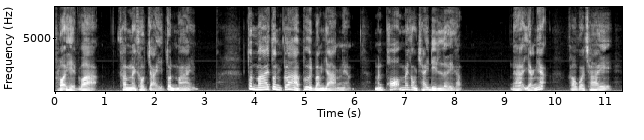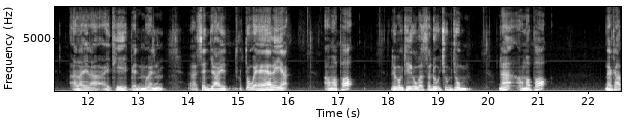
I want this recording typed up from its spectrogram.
เพราะเหตุว่าเขาไม่เข้าใจต้นไม้ ต้นไม้ต้นกล้าพืชบางอย่างเนี่ย มันเพาะไม่ต้องใช้ดินเลยครับนะอย่างเนี้ยเขาก็ใช้อะไรล่ะไอ้ที่เป็นเหมือนเอ่อเส้นใยตู้แอร์อะไรเงี้ยเอามาเพาะ หรือบางทีก็วัสดุชุ่มๆนะเอามาเพาะนะครับ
